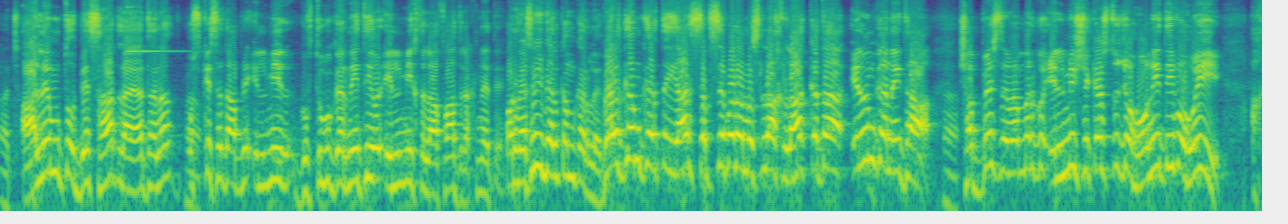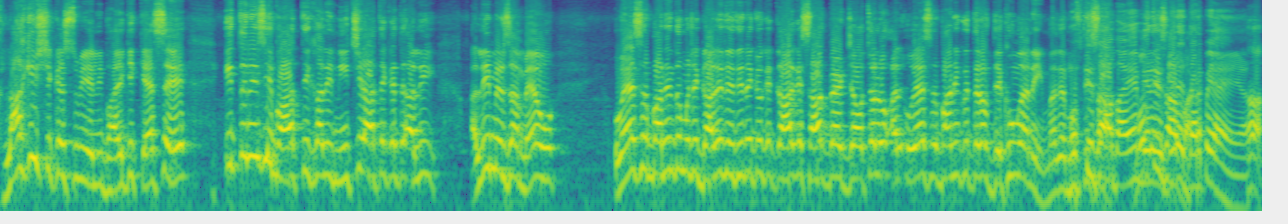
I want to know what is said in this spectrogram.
अच्छा। आलिम तो बेसाथ लाया था ना उसके साथ आपने इल्मी गुफ्तगू करनी थी और इल्मी इख्तलाफात रखने थे। और वैसे भी वेलकम कर ले वेलकम करते यार सबसे बड़ा मसला अखलाक का था इल्म का नहीं था। 26 नवंबर को इल्मी शिकस्त जो होनी थी वो हुई। अखलाकी शिकस्त हुई अली भाई की। कैसे? इतनी सी बात थी खाली नीचे आते कहते अली अली मिर्ज़ा मैं हूँ। उवैस रब्बानी तो मुझे गाली दे दी ना क्योंकि कहा कि साथ बैठ जाओ चलो उवैस रब्बानी की तरफ़ देखूँगा नहीं मगर मुफ्ती साहब आए, मुफ्ती मेरे- साहब दर पे आए हैं हाँ,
